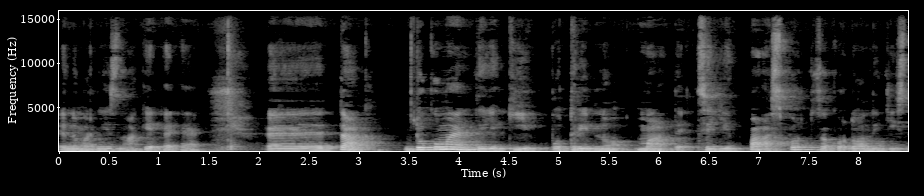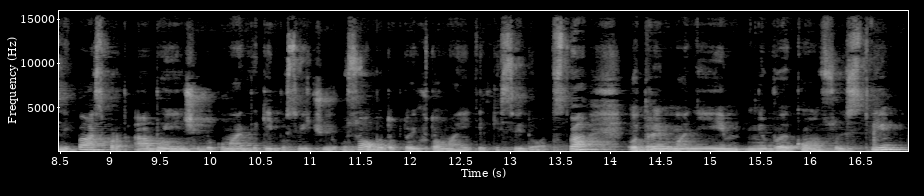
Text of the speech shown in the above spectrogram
е, номерні знаки ЕЕ. Так, документи, які потрібно мати, це є паспорт, закордонний дійсний паспорт або інший документ, який посвідчує особу, тобто хто має тільки свідоцтва, отримані в консульстві.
